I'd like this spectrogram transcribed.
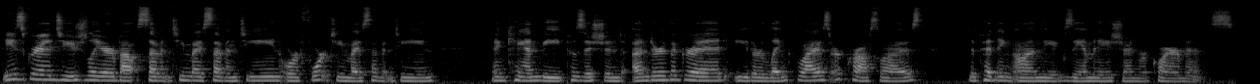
These grids usually are about 17 by 17 or 14 by 17 and can be positioned under the grid either lengthwise or crosswise depending on the examination requirements.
